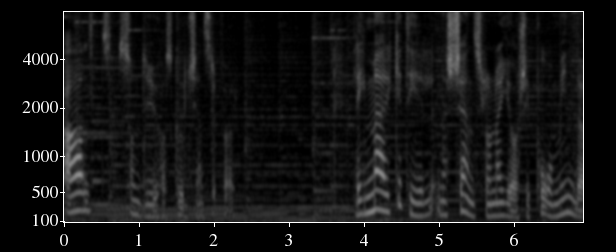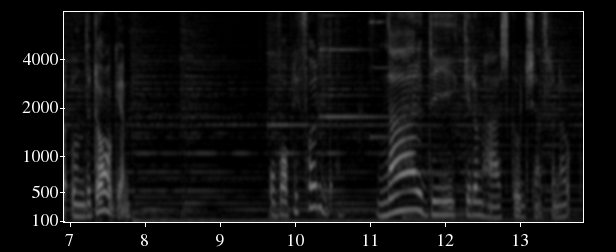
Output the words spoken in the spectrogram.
allt som du har skuldkänslor för. Lägg märke till när känslorna gör sig påminda under dagen. Och vad blir följden? När dyker de här skuldkänslorna upp?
